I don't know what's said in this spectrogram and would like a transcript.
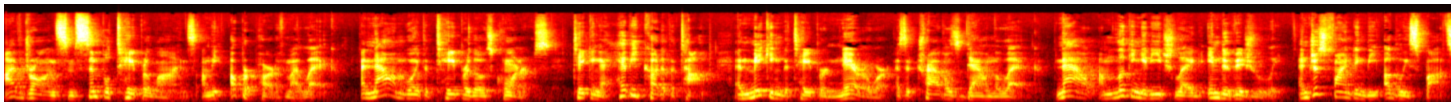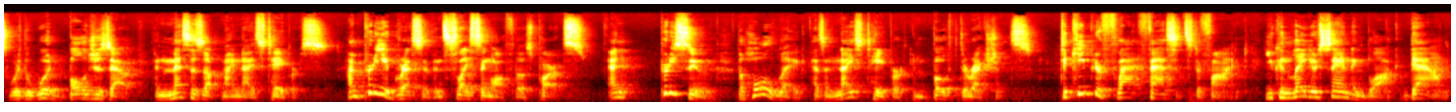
I've drawn some simple taper lines on the upper part of my leg, and now I'm going to taper those corners, taking a heavy cut at the top and making the taper narrower as it travels down the leg. Now I'm looking at each leg individually and just finding the ugly spots where the wood bulges out and messes up my nice tapers. I'm pretty aggressive in slicing off those parts. And Pretty soon, the whole leg has a nice taper in both directions. To keep your flat facets defined, you can lay your sanding block down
